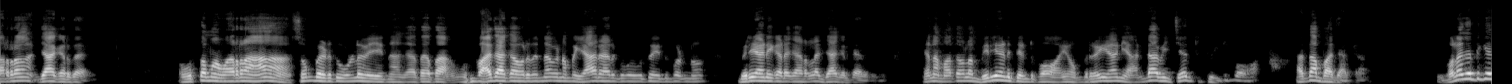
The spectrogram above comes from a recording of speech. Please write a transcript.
வர்றான் ஜாக்கிரதை. உத்தமம் வர்றான் சொம்பு எடுத்து உள்ள வைனாங்க அதை தான் பாஜக வருதுன்னா நம்ம யார் யாருக்கு ஊத்த இது பண்ணணும்? பிரியாணி கடைக்காரெல்லாம் ஜாக்கிரதையாக இருக்கணும். ஏன்னா மற்றவங்களாம் பிரியாணி தின்ட்டு போவான். இவன் பிரியாணி அண்டாவையும் சேர்த்து தூக்கிட்டு போவான். அதுதான் பாஜக. உலகத்துக்கே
